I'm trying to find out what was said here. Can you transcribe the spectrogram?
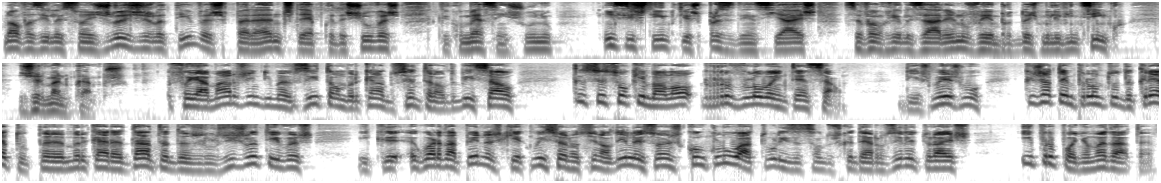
novas eleições legislativas para antes da época das chuvas, que começa em junho, insistindo que as presidenciais se vão realizar em novembro de 2025. Germano Campos. Foi à margem de uma visita ao mercado central de Bissau que Sissoko Embaló revelou a intenção. Diz mesmo que já tem pronto o decreto para marcar a data das legislativas e que aguarda apenas que a Comissão Nacional de Eleições conclua a atualização dos cadernos eleitorais e proponha uma data.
